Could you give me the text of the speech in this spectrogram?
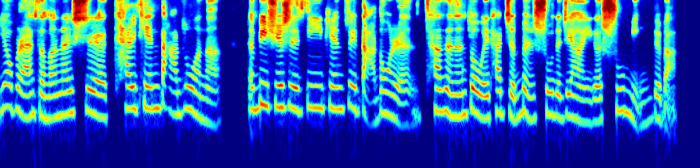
要不然怎么能是开篇大作呢？那必须是第一篇最打动人，它才能作为他整本书的这样一个书名，对吧？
